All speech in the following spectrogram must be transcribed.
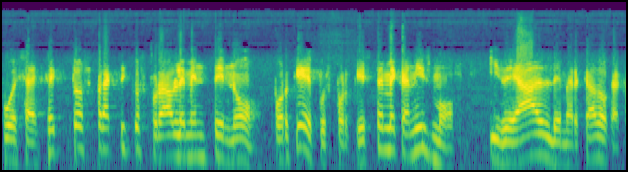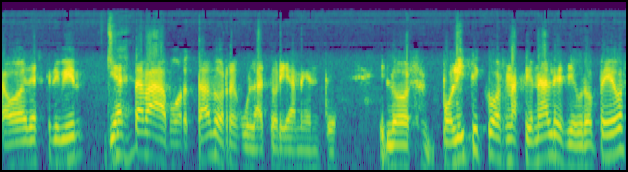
Pues a efectos prácticos probablemente no. ¿Por qué? Pues porque este mecanismo ideal de mercado que acabo de describir ya estaba abortado regulatoriamente. Y los políticos nacionales y europeos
